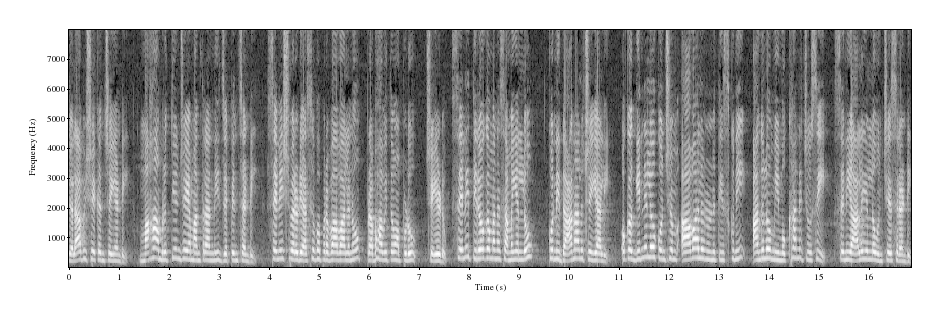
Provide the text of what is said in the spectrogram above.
జలాభిషేకం చేయండి. మహామృత్యుంజయ మంత్రాన్ని జపించండి. శనీశ్వరుడి అశుభ ప్రభావాలను ప్రభావితం అప్పుడు చేయడు. శని తిరోగమన సమయంలో కొన్ని దానాలు చేయాలి. ఒక గిన్నెలో కొంచెం ఆవాల నూనె తీసుకుని అందులో మీ ముఖాన్ని చూసి శని ఆలయంలో ఉంచేసిరండి.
